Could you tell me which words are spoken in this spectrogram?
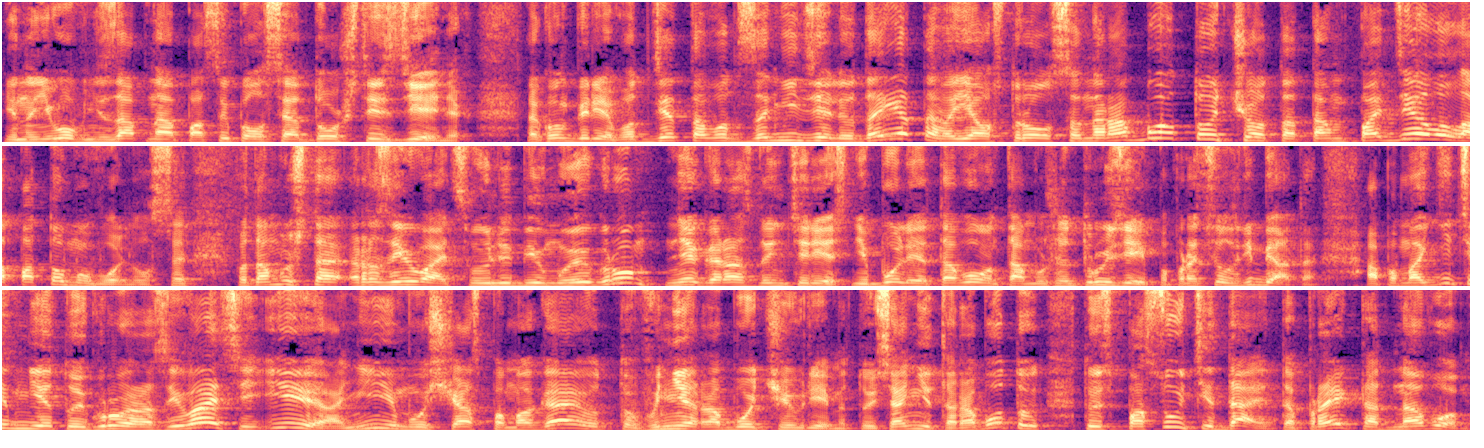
и на него внезапно посыпался дождь из денег. Так он говорит, вот где-то вот за неделю до этого я устроился на работу, что-то там поделал, а потом уволился. Потому что развивать свою любимую игру мне гораздо интереснее. Более того, он там уже друзей попросил, ребята, а помогите мне эту игру развивать, и они ему сейчас помогают в нерабочее время. То есть они-то работают. То есть, по сути, да, это проект одного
